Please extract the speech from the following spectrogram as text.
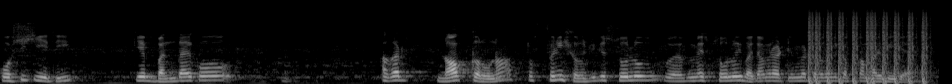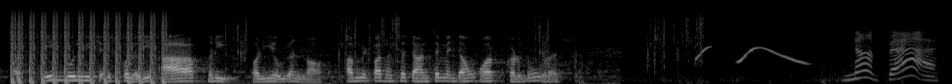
कोशिश ये थी कि बंदे को अगर नॉक करूँ ना तो फिनिश करूँ क्योंकि सोलो मैं सोलो ही बचा मेरा टीममेट तो पता कब का मर भी गया अब एक गोली भी इसको लगी आखिरी और ये हो गया नॉक अब मेरे पास अच्छा चांस है मैं जाऊँ और कर दूँ रश Not bad!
